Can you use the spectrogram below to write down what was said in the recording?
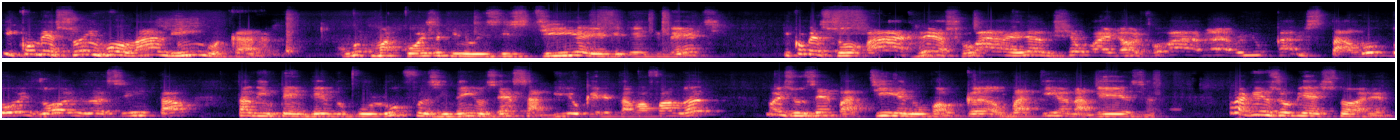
e começou a enrolar a língua, cara. Uma coisa que não existia, evidentemente, e começou, ah, cresce, ah, encheu o guardão, ah, e o cara instalou dois olhos assim e tal. Estava entendendo bulufas e nem o Zé sabia o que ele estava falando, mas o Zé batia no balcão, batia na mesa. Para resumir a história,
